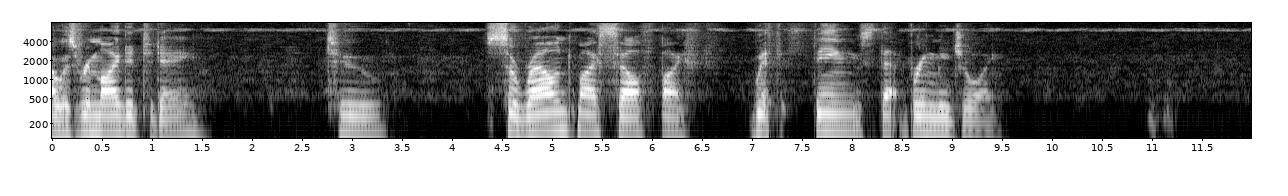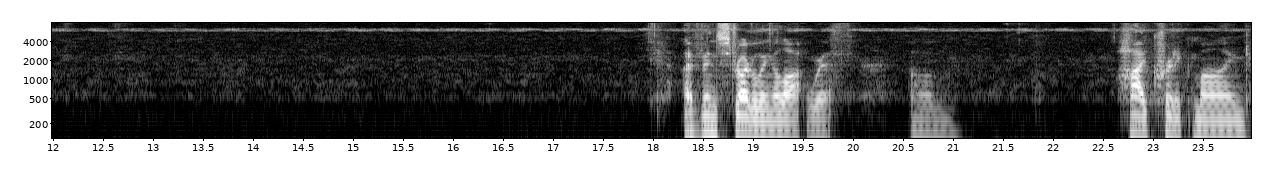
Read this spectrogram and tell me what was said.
I was reminded today to surround myself by with things that bring me joy. I've been struggling a lot with um, high critic mind,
